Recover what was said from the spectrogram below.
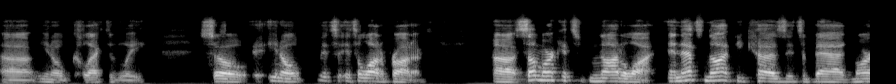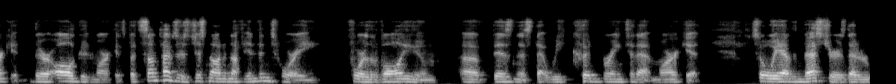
uh, you know, collectively. So you know, it's it's a lot of product. Uh, some markets, not a lot, and that's not because it's a bad market. They're all good markets, but sometimes there's just not enough inventory for the volume of business that we could bring to that market. So we have investors that are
